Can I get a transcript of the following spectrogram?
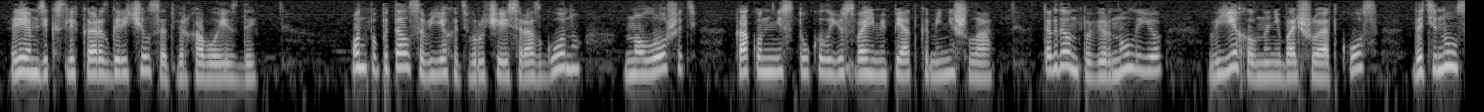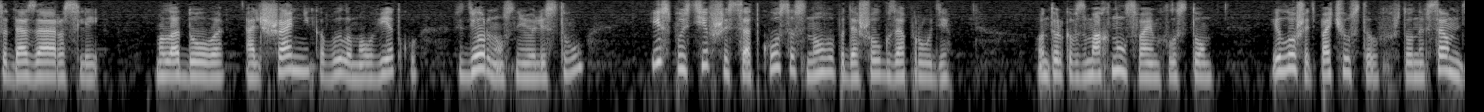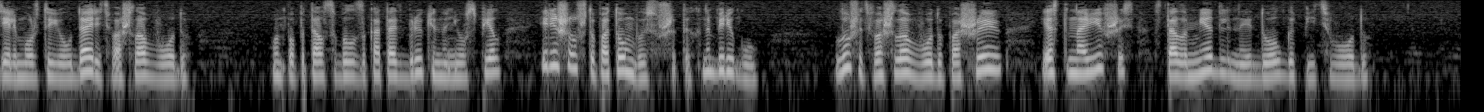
Ремзик слегка разгорячился от верховой езды. Он попытался въехать в ручей с разгону, но лошадь, как он не стукал ее своими пятками, не шла. Тогда он повернул ее, въехал на небольшой откос, дотянулся до зарослей молодого ольшанника, выломал ветку, сдернул с нее листву и, спустившись с откоса, снова подошел к запруде. Он только взмахнул своим хлыстом, и лошадь, почувствовав, что он и в самом деле может ее ударить, вошла в воду. Он попытался было закатать брюки, но не успел, и решил, что потом высушит их на берегу. Лошадь вошла в воду по шею и, остановившись, стала медленно и долго пить воду.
